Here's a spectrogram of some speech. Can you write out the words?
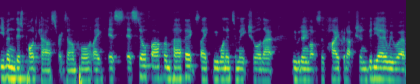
Even this podcast for example like it's it's still far from perfect. Like we wanted to make sure that we were doing lots of high production video. We were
